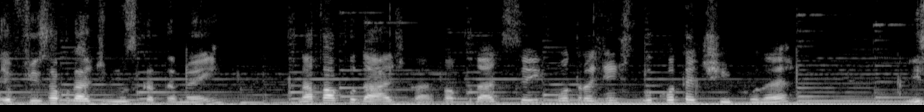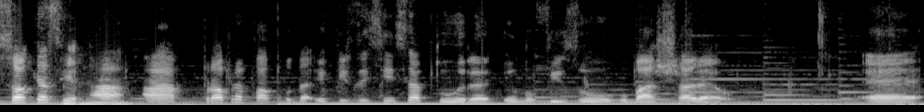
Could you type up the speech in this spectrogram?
Eu fiz faculdade de música também. Na faculdade, cara. Faculdade você encontra gente do quanto é tipo, né? E só que assim, uhum. a, a própria faculdade. Eu fiz licenciatura, eu não fiz o, o bacharel. É,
